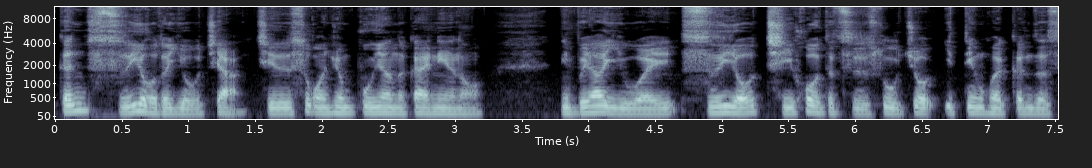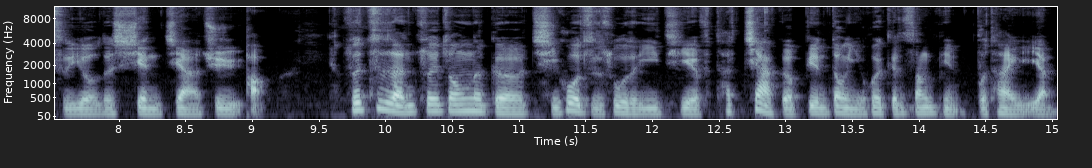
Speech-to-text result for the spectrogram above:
跟石油的油价其实是完全不一样的概念哦。你不要以为石油期货的指数就一定会跟着石油的现价去跑，所以自然追踪那个期货指数的 ETF，它价格变动也会跟商品不太一样。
